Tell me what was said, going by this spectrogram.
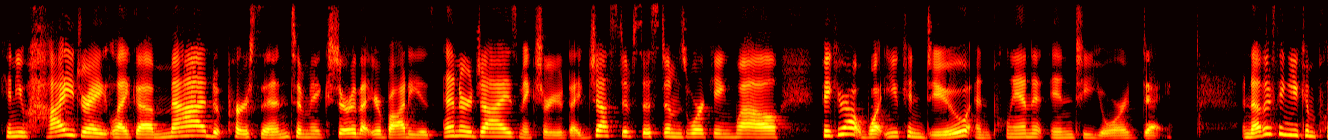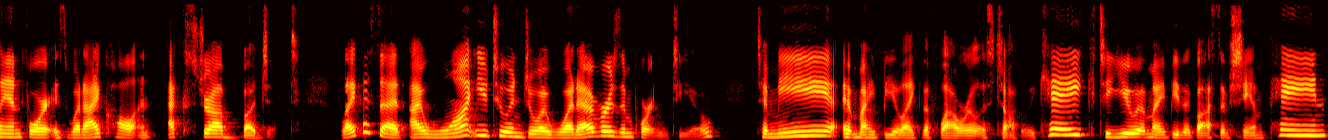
Can you hydrate like a mad person to make sure that your body is energized, make sure your digestive system's working well? Figure out what you can do and plan it into your day. Another thing you can plan for is what I call an extra budget. Like I said, I want you to enjoy whatever is important to you. To me, it might be like the flourless chocolate cake. To you, it might be the glass of champagne.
